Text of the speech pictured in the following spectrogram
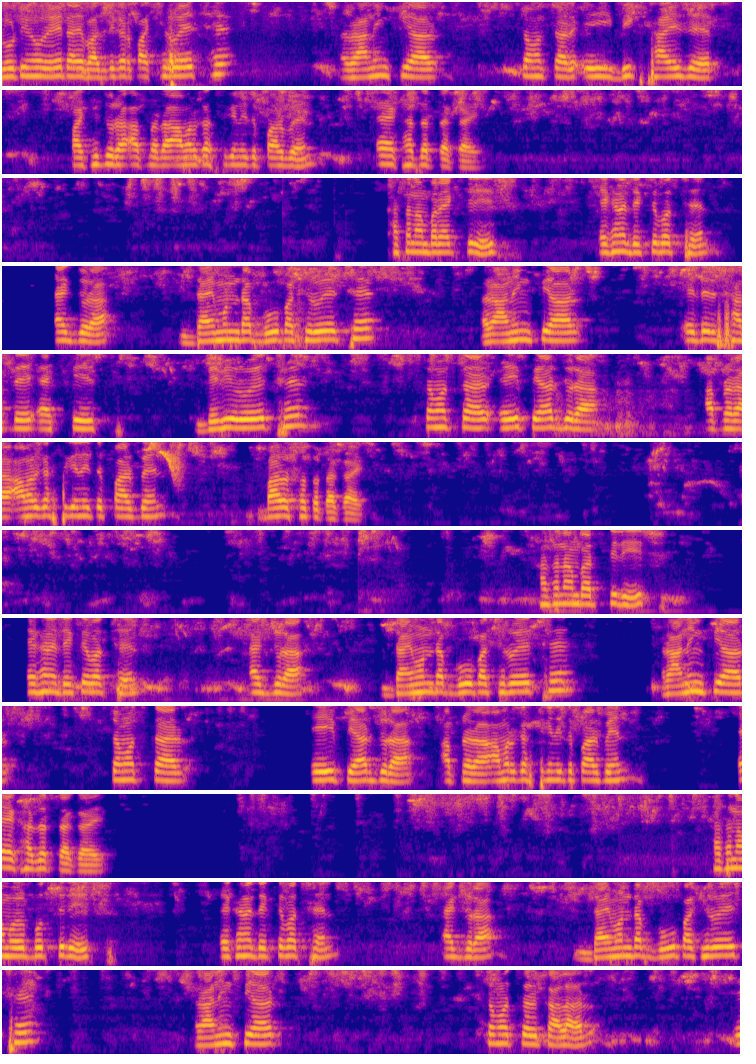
লুটিনো রেড আই বাজরিকার পাখি রয়েছে। রানিং পেয়ার, চমৎকার এই বিগ সাইজের পাখি জোড়া আপনারা আমার কাছ থেকে নিতে পারবেন এক হাজার টাকায়। খাতা নাম্বার একত্রিশ। এখানে দেখতে পাচ্ছেন এক জোড়া ডায়মন্ড গু পাখি রয়েছে, রানিং পেয়ার, এদের সাথে এক পিস বেবি রয়েছে। চমৎকার এই পেয়ার জোড়া আপনারা আমার কাছ থেকে নিতে পারবেন বারোশত টাকায়। খাতা নাম্বার তিরিশ। এখানে দেখতে পাচ্ছেন এক জোড়া ডায়মন্ড ডাব গু পাখি রয়েছে, রানিং পেয়ার, চমৎকার এই পেয়ার জোড়া আপনারা আমার কাছ থেকে নিতে পারবেন এক হাজার টাকায়। খাতা নম্বর বত্রিশ। এখানে দেখতে পাচ্ছেন এক জোড়া ডায়মন্ড ডাব গু পাখি রয়েছে। রানিং পেয়ার, চমৎকার কালার।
